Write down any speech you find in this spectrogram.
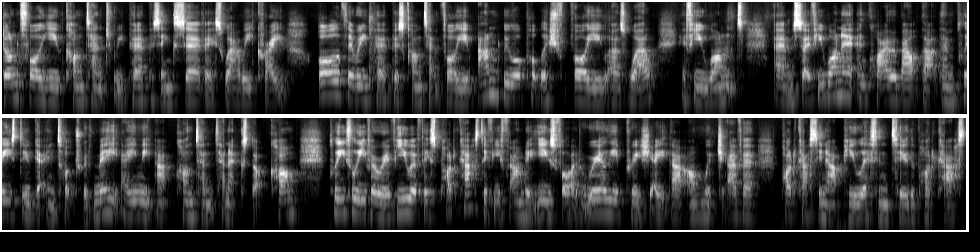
done for you content repurposing service where we create all of the repurposed content for you and we will publish for you as well if you want. Um, so if you want to inquire about that, then please do get in touch with me, Amy at content10x.com. Please leave a review of this podcast if you found it useful. I'd really appreciate that on whichever podcasting app you listen to the podcast.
